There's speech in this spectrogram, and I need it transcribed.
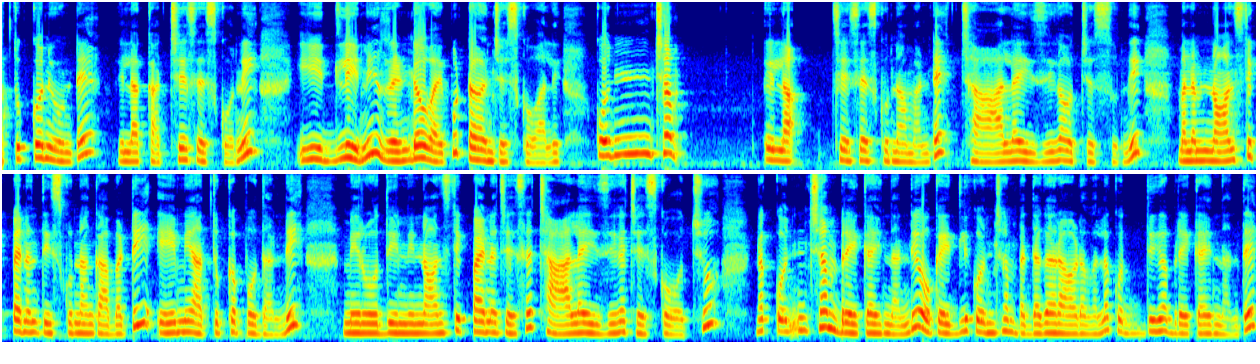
అతుక్కొని ఉంటే ఇలా కట్ చేసేసుకొని ఈ ఇడ్లీని రెండో వైపు టర్న్ చేసుకోవాలి. కొంచెం ఇలా చేసేసుకున్నామంటే చాలా ఈజీగా వచ్చేస్తుంది. మనం నాన్ స్టిక్ పెనం తీసుకున్నాం కాబట్టి ఏమీ అతుక్కపోదండి. మీరు దీన్ని నాన్ స్టిక్ పైన చేస్తే చాలా ఈజీగా చేసుకోవచ్చు. నాకు కొంచెం బ్రేక్ అయిందండి. ఒక ఇడ్లీ కొంచెం పెద్దగా రావడం వల్ల కొద్దిగా బ్రేక్ అయిందంతే.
